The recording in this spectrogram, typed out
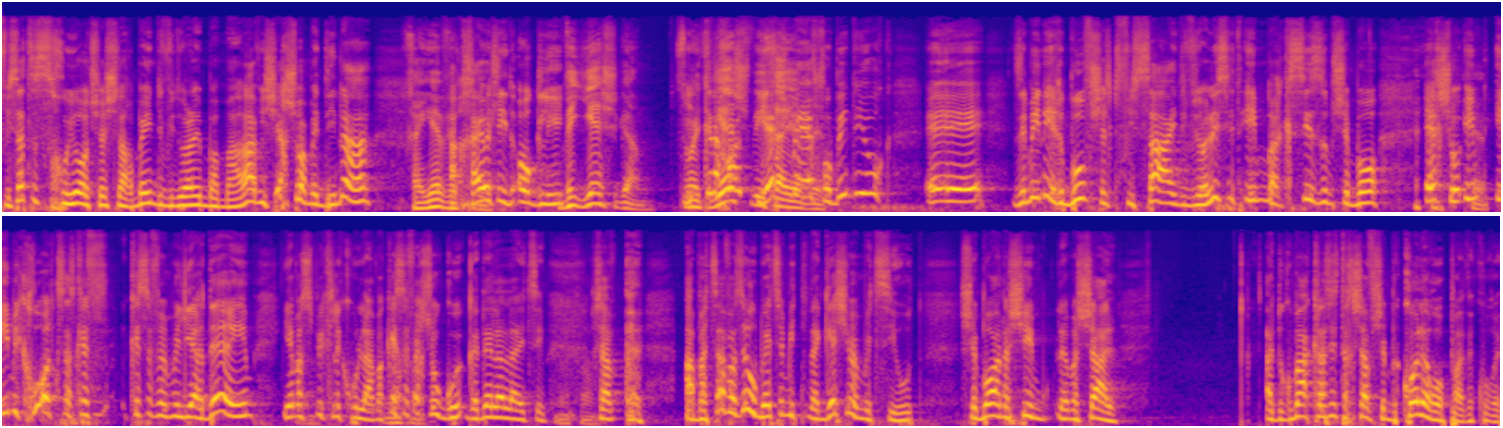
תפיסת הזכויות שיש להרבה אינדיבידואלים במערב, היא שאיכשהו המדינה... חייבת. חייבת לדאוג לי. ויש גם. זאת אומרת, נכון, יש והיא חייבת. יש מאיפה, בדיוק. אה, זה מין ערבוב של תפיסה אינדיבידואליסטית עם מרקסיזם, שבו איכשהו, אם, כן. אם ייקחו עוד קצת כסף, כסף ממיליארדרים, יהיה מספיק לכולם. הכסף נכון. איכשהו גדל על העצים. נכון. עכשיו, המצב הזה הוא בעצם מתנגש עם המציאות, שבו אנשים, למשל, הדוגמה הקלאסית עכשיו, שבכל אירופה זה קורה,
